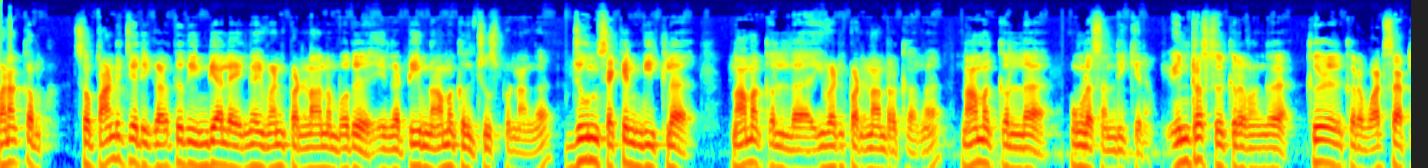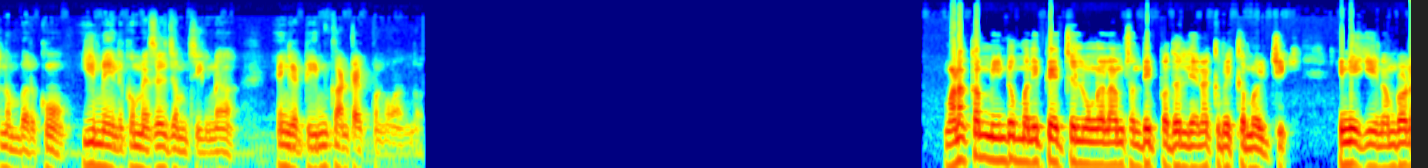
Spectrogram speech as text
வணக்கம். ஸோ பாண்டிச்சேரிக்கு அடுத்தது இந்தியாவில் எங்கே இவெண்ட் பண்ணலான்னும் போது எங்கள் டீம் நாமக்கல் சூஸ் பண்ணாங்க. ஜூன் செகண்ட் வீக்கில் நாமக்கல்லில் இவெண்ட் பண்ணலான்னு இருக்காங்க. நாமக்கல்லில் உங்களை சந்திக்கிறேன். இன்ட்ரெஸ்ட் இருக்கிறவங்க கீழே இருக்கிற வாட்ஸ்அப் நம்பருக்கும் இமெயிலுக்கும் மெசேஜ் அனுப்பிச்சிங்கன்னா எங்கள் டீம் காண்டாக்ட் பண்ணுவாங்க. வணக்கம். மீண்டும் மணிப்பேச்சில் உங்களெல்லாம் சந்திப்பதில் எனக்கு மிக்க மகிழ்ச்சி. இன்னைக்கு நம்மளோட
